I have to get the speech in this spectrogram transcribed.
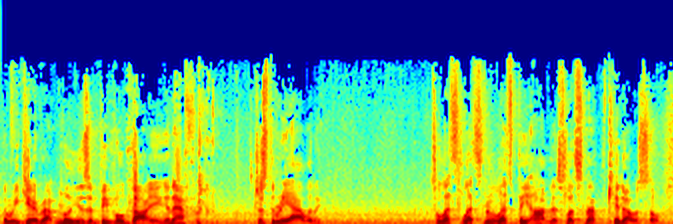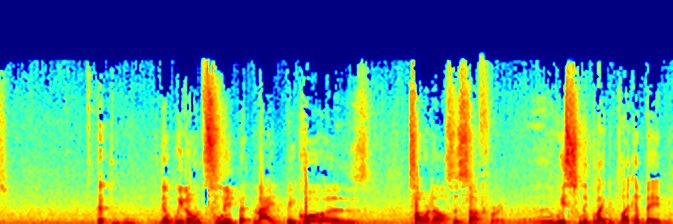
than we care about millions of people dying in Africa. It's just the reality. So let's, let's, let's be honest. Let's not kid ourselves. That, that we don't sleep at night because someone else is suffering. We sleep like, like a baby.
